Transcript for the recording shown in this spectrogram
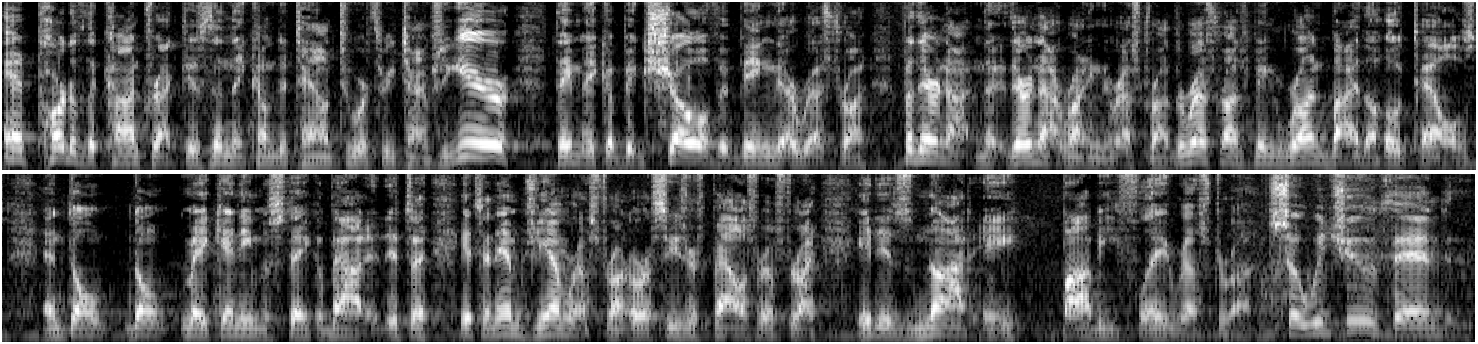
And part of the contract is then they come to town two or three times a year. They make a big show of it being their restaurant, but they're not. They're not running the restaurant. The restaurant's being run by the hotels, and don't don't make any mistake about it. It's a it's an MGM restaurant or a Caesar's Palace restaurant. It is not a Bobby Flay restaurant. So would you then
